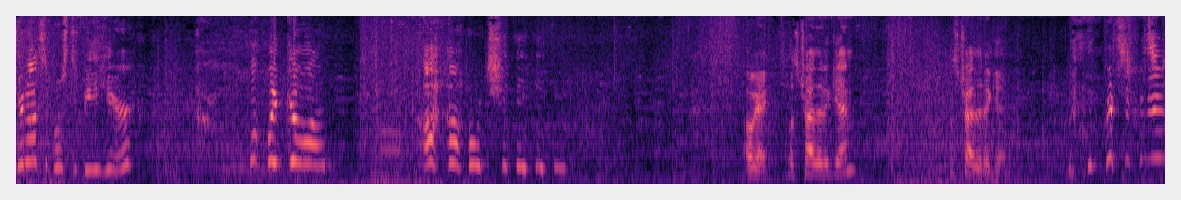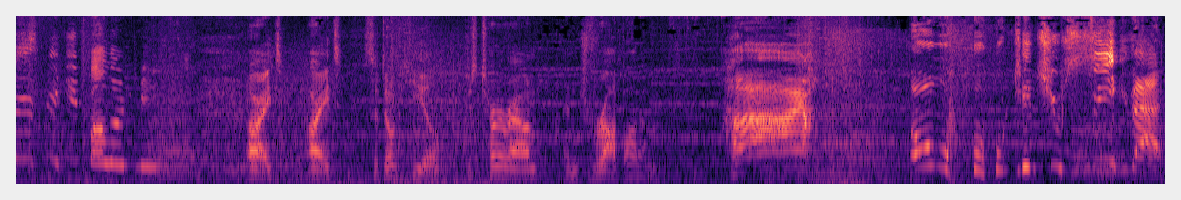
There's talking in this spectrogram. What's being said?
You're not supposed to be here. My god! Gee. Okay, let's try that again. Let's try that again. he followed me. Alright, alright. So don't heal. Just turn around and drop on him. Ha! Oh, did you see that?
